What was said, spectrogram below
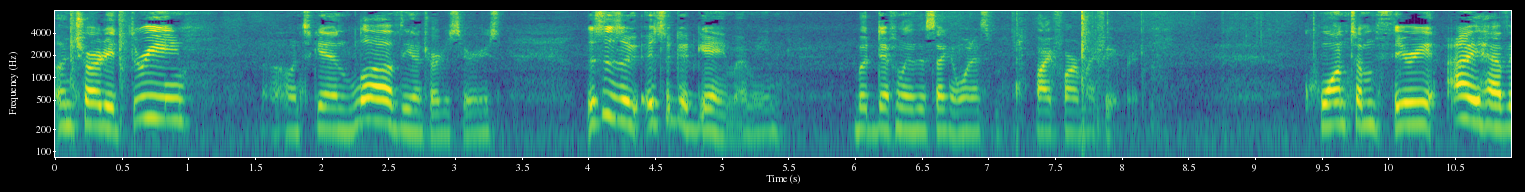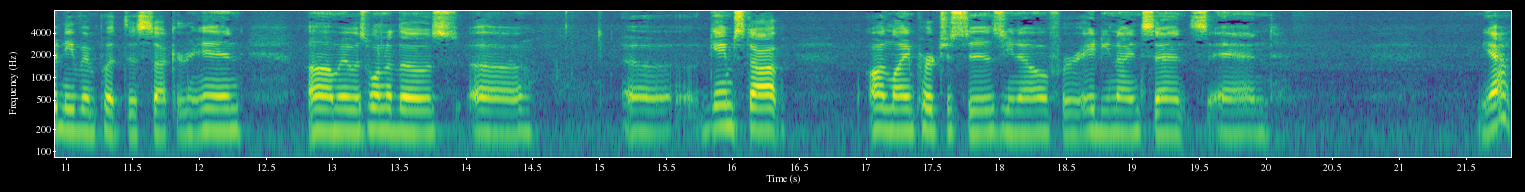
Uncharted 3. Uh, once again, love the Uncharted series. This is a it's a good game. I mean, but definitely the second one is by far my favorite. Quantum Theory. I haven't even put this sucker in. Um, it was one of those uh, uh, GameStop online purchases, you know, for 89 cents. And yeah,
